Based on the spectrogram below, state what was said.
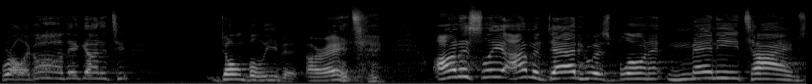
We're all like, oh, they got it too. Don't believe it, all right? Honestly, I'm a dad who has blown it many times,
